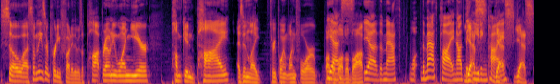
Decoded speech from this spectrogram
So uh, some of these are pretty funny. There was a pot brownie one year, pumpkin pie, as in like 3.14, blah, yes. blah, blah, blah, blah. Yeah, the math, the math pie, not the yes, eating pie. Yes, yes.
